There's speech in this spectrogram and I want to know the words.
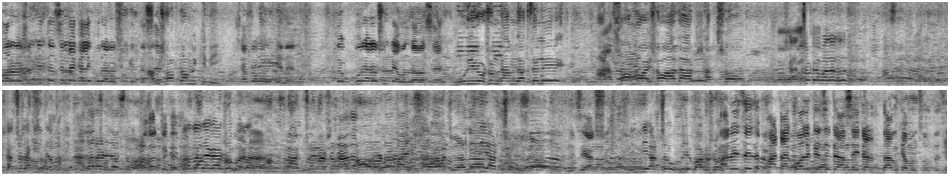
বড় রসুন কিনতেছেন না খালি গুড়া রসুন কিনতেছেন? আমি সব দামে কিনি। সব রকম কেনেন। তো গুড়া রসুন কেমন দাম আছে? মুড়ি রসুন দাম যাচ্ছে আটশো নয়শো হাজার সাতশো। সাতশোটা বাজার হলো? সাতশোটা কিনতে হবে। হাজার টাকা। হাজার এগারোশো নিজে আটশো। আটশো। নিজে আটশো উপরে বারোশো। আর এই যে ফাটা কোয়ালিটি যেটা আছে এটার দাম কেমন চলতেছে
